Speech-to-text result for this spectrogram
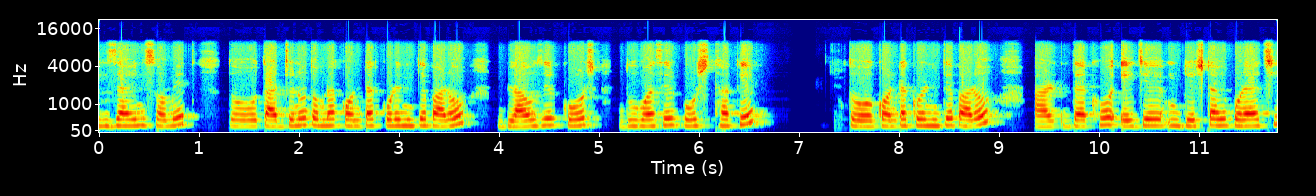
ডিজাইন সমেত। তো তার জন্য তোমরা কন্ট্যাক্ট করে নিতে পারো। ব্লাউজের কোর্স দু মাসের কোর্স থাকে। তো কন্ট্যাক্ট করে নিতে পারো। আর দেখো, এই যে ড্রেসটা আমি পরে আছি,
